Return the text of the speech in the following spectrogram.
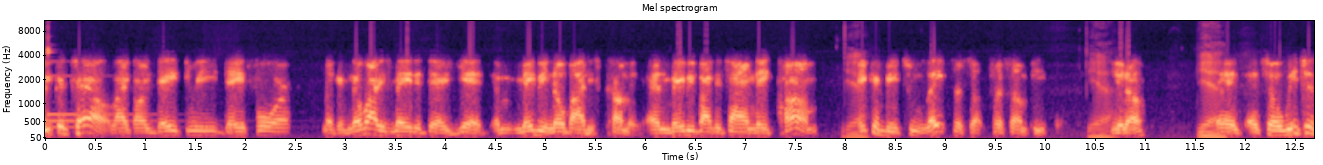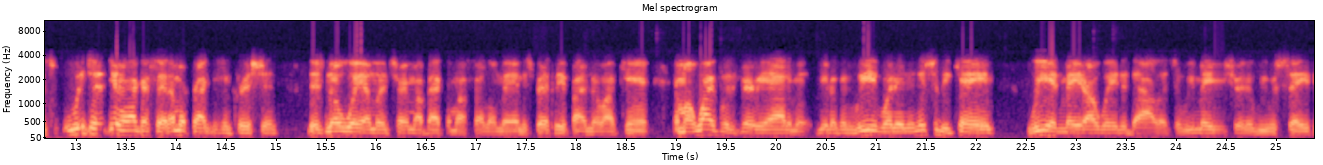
we could tell, like on day three, day four, look, if nobody's made it there yet, maybe nobody's coming, and maybe by the time they come, Yeah. it could be too late for some for some people. Yeah. You know, Yeah. and and so we just we just you know, like I said, I'm a practicing Christian. There's no way I'm going to turn my back on my fellow man, especially if I know I can't. And my wife was very adamant, you know, because we when it initially came, we had made our way to Dallas and we made sure that we were safe.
